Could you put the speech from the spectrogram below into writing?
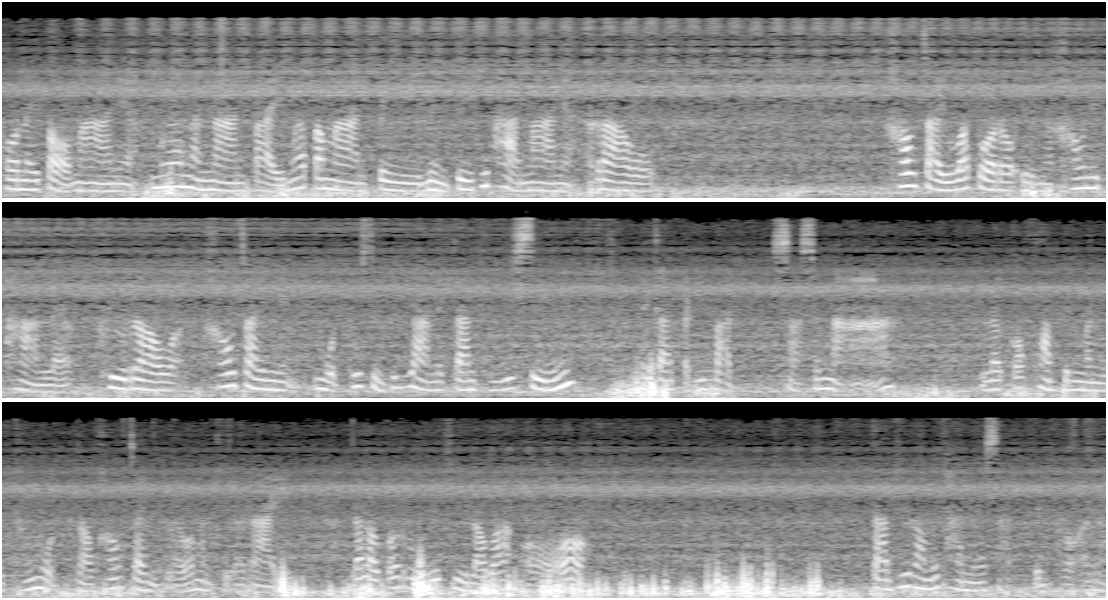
พอในต่อมาเนี่ย เมื่อนานๆไปเมื่อประมาณปีหนึ่งปีที่ผ่านมาเนี่ยเราเข้าใจว่าตัวเราเองเข้านิพพานแล้ว คือเราอะเข้าใจหมดทุกสิ่งทุกอย่างในการถือศีลในการปฏิบัติ ศาสนา แล้วก็ความเป็นมนุษย์ทั้งหมด เราเข้าใจหมดแล้วว่ามันคืออะไร แล้วเราก็รู้วิธีแล้วว่าอ๋อการที่เราไม่ทานเนื้อสัตว์เป็นเพราะอะไร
